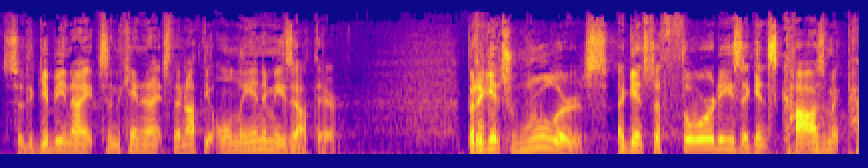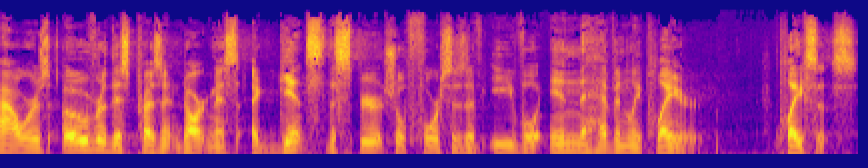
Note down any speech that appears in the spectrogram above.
So the Gibeonites and the Canaanites, they're not the only enemies out there. But against rulers, against authorities, against cosmic powers over this present darkness, against the spiritual forces of evil in the heavenly player, places.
